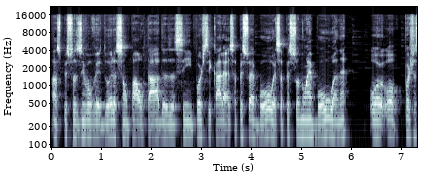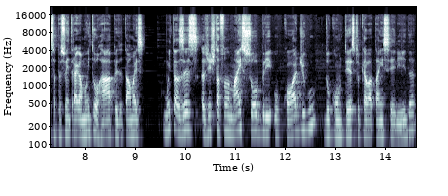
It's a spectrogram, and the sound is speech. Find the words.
as pessoas desenvolvedoras são pautadas assim, poxa, esse cara, essa pessoa é boa, essa pessoa não é boa, né? Ou, ou poxa, essa pessoa entrega muito rápido e tal, mas muitas vezes a gente está falando mais sobre o código do contexto que ela está inserida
